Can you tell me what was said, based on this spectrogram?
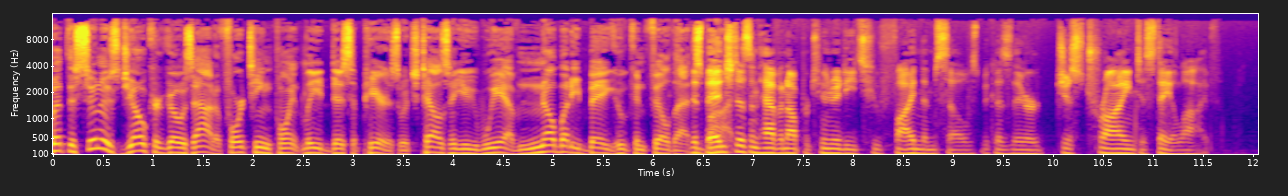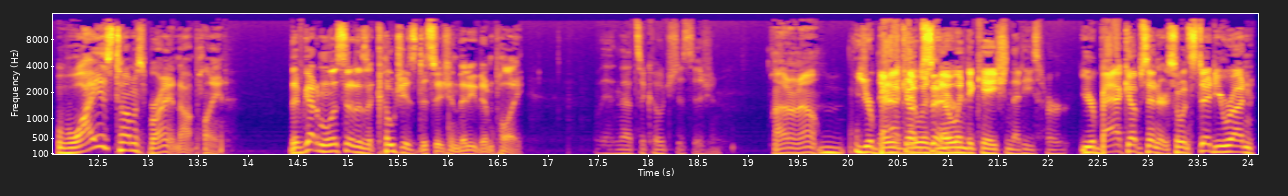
But as soon as Joker goes out, a 14 point lead disappears, which tells you we have nobody big who can fill that The spot. bench doesn't have an opportunity to find themselves because they're just trying to stay alive. Why is Thomas Bryant not playing? They've got him listed as a coach's decision that he didn't play. And that's a coach decision. I don't know. Your There, backup there was center. no indication that he's hurt. your backup center. So instead, you run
